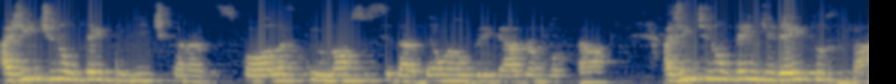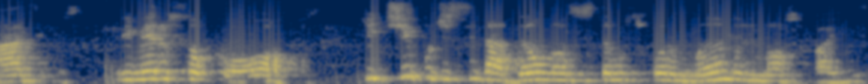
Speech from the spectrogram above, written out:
A gente não tem política nas escolas que o nosso cidadão é obrigado a votar. A gente não tem direitos básicos, primeiros socorros. Que tipo de cidadão nós estamos formando no nosso país?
